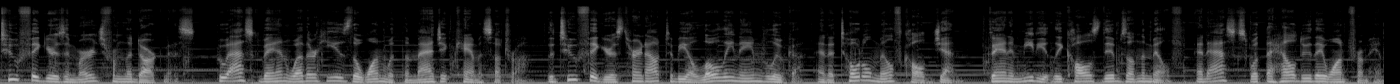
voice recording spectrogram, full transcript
two figures emerge from the darkness, who ask Van whether he is the one with the magic Kamasutra. The two figures turn out to be a loli named Luca and a total MILF called Jen. Van immediately calls dibs on the MILF and asks what the hell do they want from him.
